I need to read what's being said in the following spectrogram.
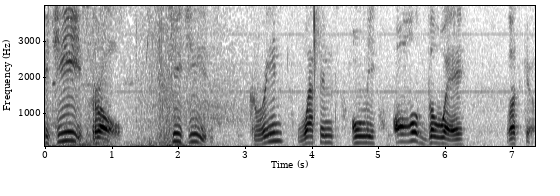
GG's, bro. GG's. Green weapons only all the way. Let's go.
